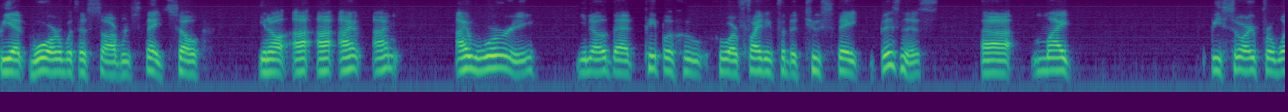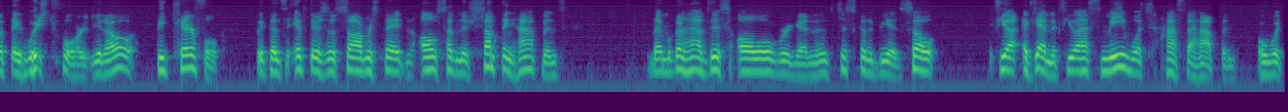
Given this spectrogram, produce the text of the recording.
be at war with a sovereign state. So, you know, I I I'm I worry, you know, that people who who are fighting for the two state business uh, might be sorry for what they wished for. You know, be careful because if there's a sovereign state and all of a sudden there's something happens, then we're going to have this all over again, and it's just going to be it. So, if you again, if you ask me what has to happen or what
